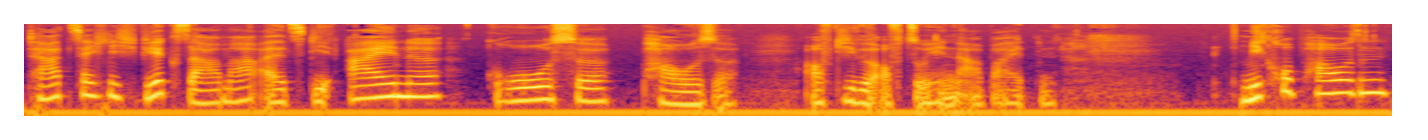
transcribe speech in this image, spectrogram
tatsächlich wirksamer als die eine große Pause auf die wir oft so hinarbeiten. Mikropausen,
